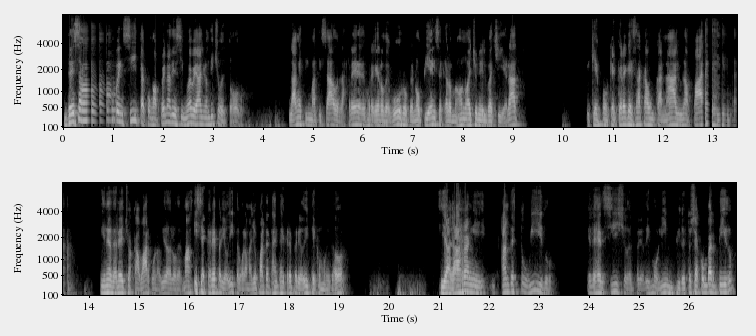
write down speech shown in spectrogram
De esa jovencita con apenas 19 años han dicho de todo la han estigmatizado en las redes, un reguero de burro que no piensa que a lo mejor no ha hecho ni el bachillerato y que porque cree que saca un canal, una página, tiene derecho a acabar con la vida de los demás y se cree periodista, porque la mayor parte de esta gente se cree periodista y comunicador. Y agarran y han destruido el ejercicio del periodismo limpio. Esto se ha convertido,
